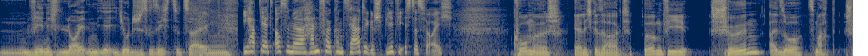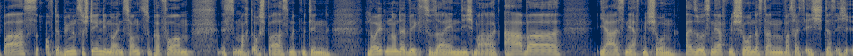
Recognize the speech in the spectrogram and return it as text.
wenig Leuten ihr idiotisches Gesicht zu zeigen. Ihr habt ja jetzt auch so eine Handvoll Konzerte gespielt. Wie ist das für euch? Komisch, ehrlich gesagt. Irgendwie schön. Also es macht Spaß, auf der Bühne zu stehen, die neuen Songs zu performen. Es macht auch Spaß, mit, mit den Leuten unterwegs zu sein, die ich mag. Aber ja, es nervt mich schon. Also es nervt mich schon, dass dann, was weiß ich, dass ich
